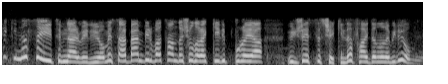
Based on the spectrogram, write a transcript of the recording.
Peki nasıl eğitimler veriliyor? Mesela ben bir vatandaş olarak gelip buraya ücretsiz şekilde faydalanabiliyor muyum?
